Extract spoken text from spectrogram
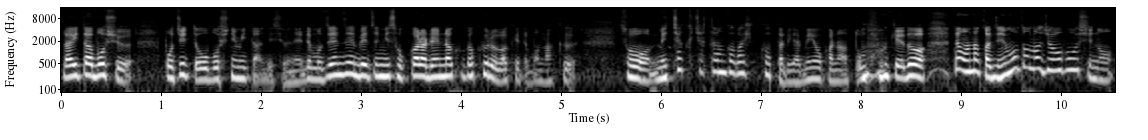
ライター募集、ポチって応募してみたんですよね。でも全然別にそこから連絡が来るわけでもなく、そう、めちゃくちゃ単価が低かったらやめようかなと思うけど、でもなんか地元の情報誌の、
